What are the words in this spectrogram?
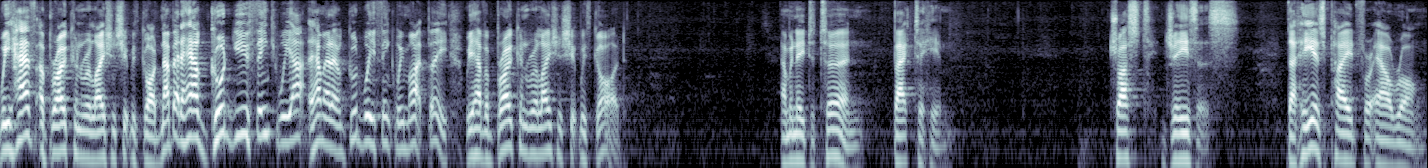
we have a broken relationship with God. No matter how good you think we are, how matter how good we think we might be, we have a broken relationship with God and we need to turn back to Him. Trust Jesus that He has paid for our wrong.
